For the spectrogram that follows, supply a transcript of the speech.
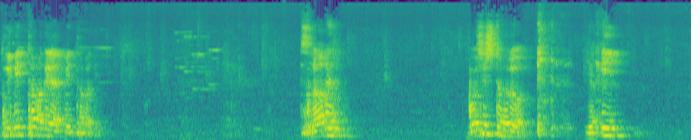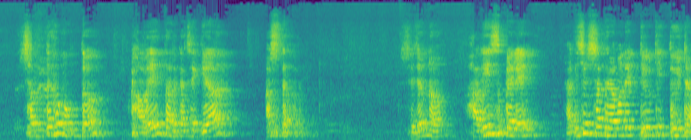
দুই মিথ্যাবাদীর এক মিথ্যাবাদী। ইসলামের বৈশিষ্ট্য হলো সন্দেহ মুক্ত ভাবে তার কাছে জ্ঞান আসতে হবে। সেজন্য হাদিস পেলে, হাদিসের সাথে আমাদের ডিউটি দুইটা।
